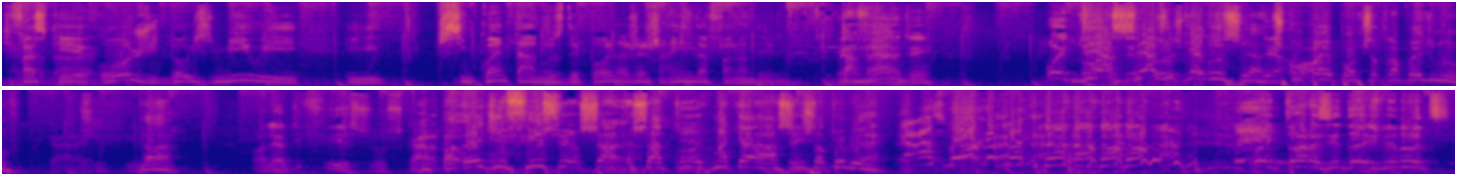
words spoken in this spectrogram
que faz É verdade. que hoje, 2050 anos depois, a gente ainda fala dele. Verdade, hein? 8 Dê César o que é. De- Desculpa aí, pô, te atrapalhei de novo. Cara, é difícil. Vai lá. Olha, é difícil. Os caras. Rapaz, É difícil, sa- sati- como é que é? Assista tudo bem. Cala as bocas, Pagão. 8 horas e 2 minutos.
